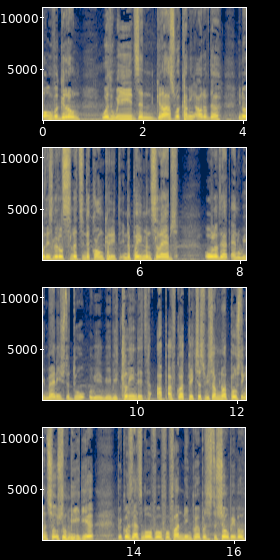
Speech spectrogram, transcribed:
overgrown with weeds and grass were coming out of the you know, these little slits in the concrete, in the pavement slabs, all of that. And we managed to do, we, we, we cleaned it up. I've got pictures which I'm not posting on social media because that's more for, for funding purposes to show people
